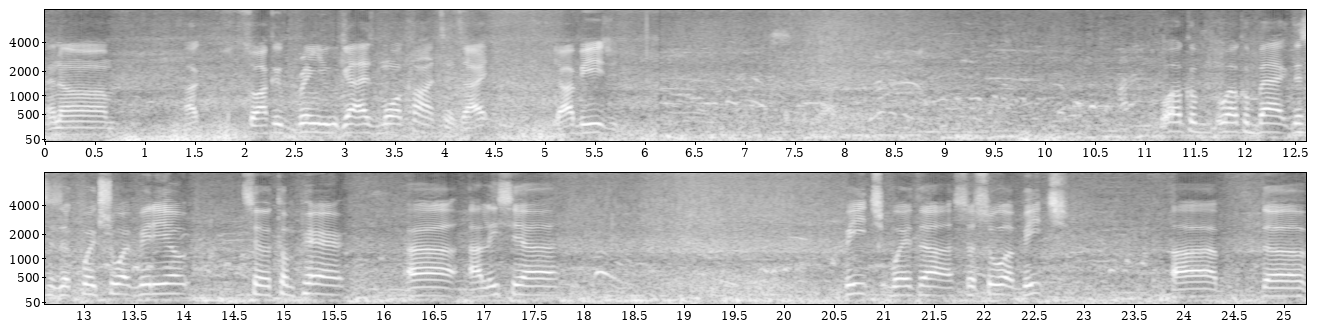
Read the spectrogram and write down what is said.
And um, I, so I could bring you guys more content, all right? Y'all be easy. Welcome welcome back. This is a quick short video to compare uh, Alicia beach with uh, Sosua beach. Uh, the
